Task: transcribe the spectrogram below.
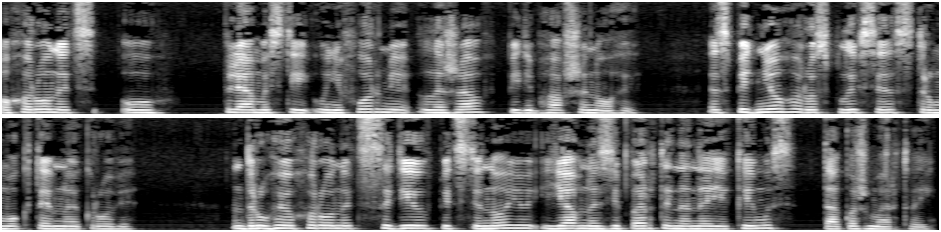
Охоронець у плямистій уніформі лежав, підібгавши ноги. З під нього розплився струмок темної крові. Другий охоронець сидів під стіною, явно зіпертий на неї кимось, також мертвий.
